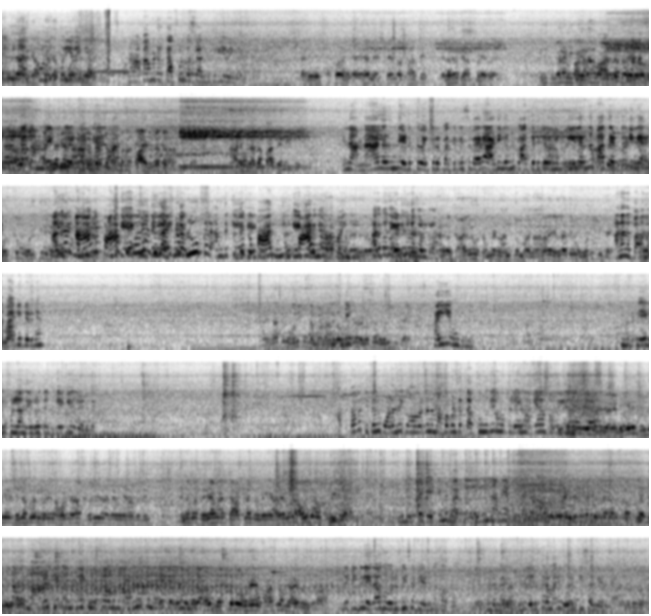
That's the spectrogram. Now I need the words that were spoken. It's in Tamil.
நம்ம அப்பா பண்ற தப்புன்னு ஃபர்ஸ்ட் அதுக்கு புரிய வைங்க சரி நீங்க தப்பா நினைக்காதீங்க நெக்ஸ்ட் டைம்ல பார்த்து எல்லாத்தையும் கரெக்ட் பண்ணிடுறேன் இதுக்கு மேல நீங்க ஏதாவது கரெக்டா complaint கேட்டீங்க. அடுத்ததான் பார்த்து எண்ணிட்டு இருக்கணும். என்ன மேல இருந்து எடுத்து வைக்கிற பத்து பீஸ் வேற அடியில இருந்து பார்த்து எடுக்கிற நீங்க கீழ இருந்து பார்த்து எடுத்திருக்கீங்க. அது நாங்க பாக்கும்போது? லைட்டா ப்ளூ கலர் அந்த கேக் பாருங்க பாருங்க. எடுங்க. அதை வாங்கி அது கொஞ்சம் எடுங்கன்னு சொல்றோம். காலையில ஒரு கம்ப்ளைண்ட் வந்துட்டுமா நான் எல்லாத்தையும் ஒதுக்கிட்டேன். ஆனா அந்த பாக்கெட் எடுங்க. எல்லாத்தையும் ஒதுக்கிட்டேன் நான் எல்லாத்தையும் ஒதுக்கிட்டேன். கையை விடுங்க அந்த கேக் ஃபுல்லா அந்த இருபத்தஞ்சு கேக் இதுல எடுங்க. அப்பாவை திட்டம் குழந்தைக்கு வருது நம்ம அப்பா பண்ற தப்புங்கிறதே உங்க பிள்ளைங்க. ஏன் புரியுது நீங்களே சொல்றீங்க சின்ன பிள்ளைங்க சொல்றீங்க. அவளுக்கு ஏதாவது புரியுது நீங்க தெரியாம சாப்பிட்டுலாம் சொல்றீங்க. அதே மாதிரி அவளுக்கு புரியல. முட்டை கேக்குமே பாருங்க. எல்லாமே இதுல ஏதாவது ஒரு பீஸ் அப்படி எடுங்க பாப்போம். இந்த மாதிரி. இதுல இருக்கிற மாதிரி ஒரு பீஸ் அப்படி எடுங்க.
